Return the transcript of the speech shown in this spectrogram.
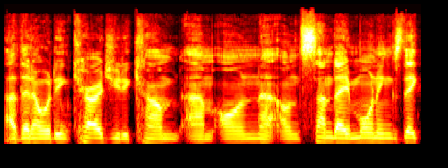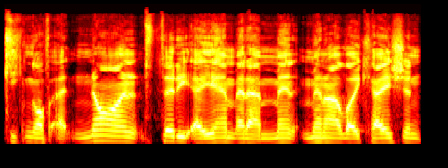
uh, then I would encourage you to come um, on uh, on Sunday mornings. They're kicking off at 9:30 a.m. at our Men- Menai location,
